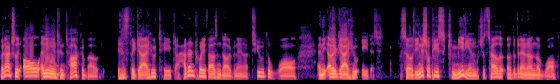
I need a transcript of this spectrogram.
But naturally, all anyone can talk about is the guy who taped a $120,000 banana to the wall and the other guy who ate it. So the initial piece, "Comedian," which is titled of the banana on the wall,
